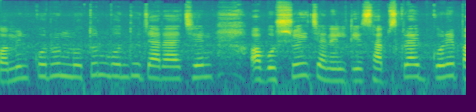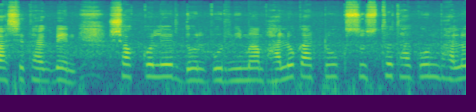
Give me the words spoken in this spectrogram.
কমেন্ট করুন। নতুন বন্ধু যারা আছেন, অবশ্যই চ্যানেলটি সাবস্ক্রাইব করে পাশে থাকবেন। সকলের দোল পূর্ণিমা ভালো কাটুক, সুস্থ থাকুন, ভালো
